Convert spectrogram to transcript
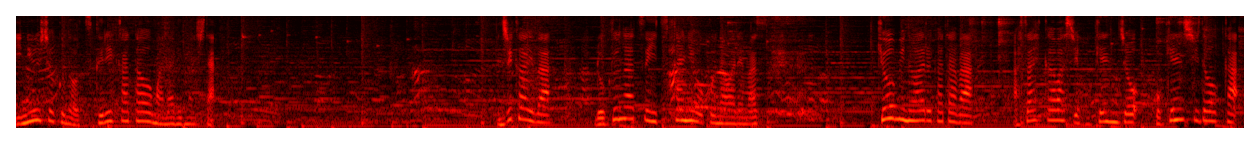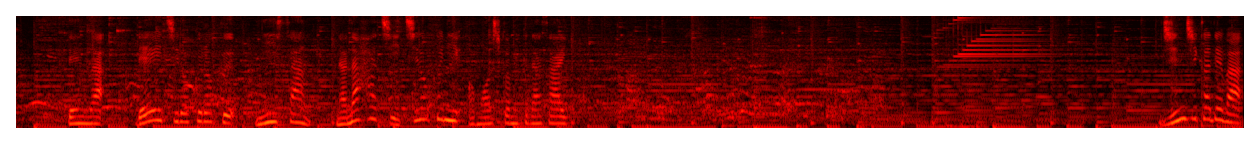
離乳食の作り方を学びました。次回は6月5日に行われます。興味のある方は旭川市保健所保健指導課電話0166-23-7816にお申し込みください。人事課では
